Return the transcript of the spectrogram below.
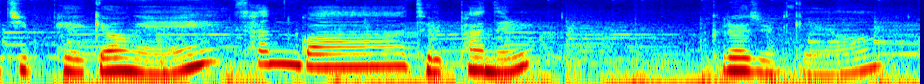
뒷 배경에 산과 들판을 그려줄게요.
